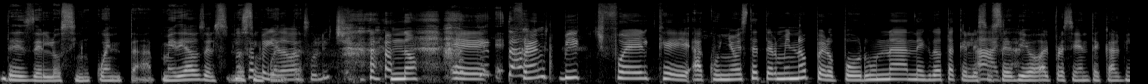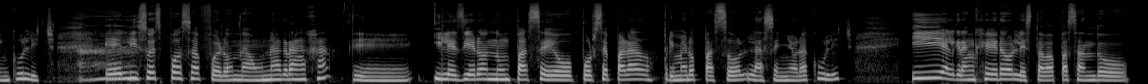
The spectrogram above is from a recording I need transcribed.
desde los 50, mediados de ¿No los se apellidaba 50. Coolidge? No, eh, Frank Beach fue el que acuñó este término, pero por una anécdota que le Ah, ya. sucedió al presidente Calvin Coolidge. Ah. Él y su esposa fueron a una granja eh, y les dieron un paseo por separado. Primero pasó la señora Coolidge y el granjero le estaba pasando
